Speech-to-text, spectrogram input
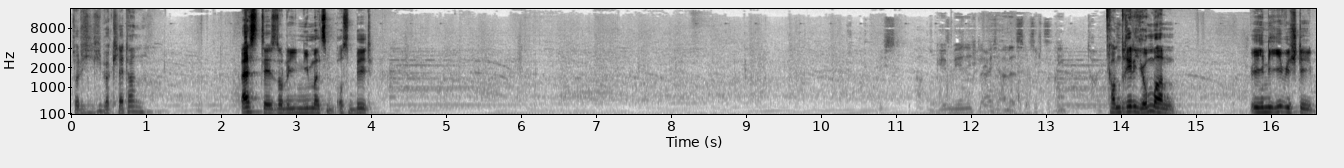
Sollte ich nicht lieber klettern? Was? Der ist doch niemals aus dem Bild. Wir nicht gleich alles? Komm, dreh dich um, Mann. Will ich nicht ewig stehen.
